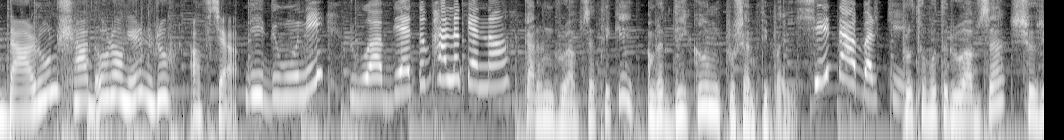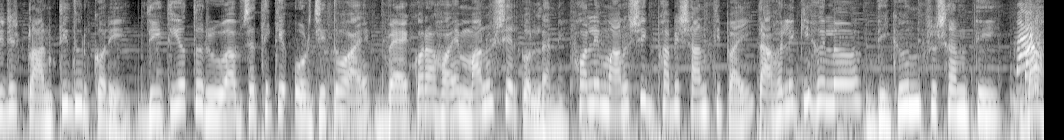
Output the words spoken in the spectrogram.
দারুণ স্বাদ ও রঙের রুহ আফজা। দিদিমণি রুয়াবজি এত ভালো কেন? কারণ রুয়াবজা থেকে আমরা দ্বিগুণ প্রশান্তি পাই। সেটা আবার কি? প্রথমত রুয়াবজা শরীরের ক্লান্তি দূর করে দ্বিতীয়ত রুয়াবজা থেকে অর্জিত আয় ব্যয় করা হয় মানুষের কল্যাণে। ফলে মানসিকভাবে শান্তি পাই। তাহলে কি হলো? দ্বিগুণ প্রশান্তি। বাহ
